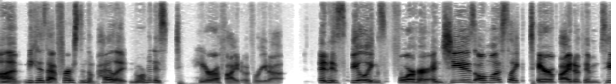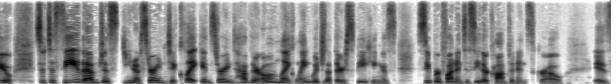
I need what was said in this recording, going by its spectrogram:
um because at first in the pilot norman is terrified of rita and his feelings for her and she is almost like terrified of him too. So to see them just you know starting to click and starting to have their own like language that they're speaking is super fun and to see their confidence grow is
